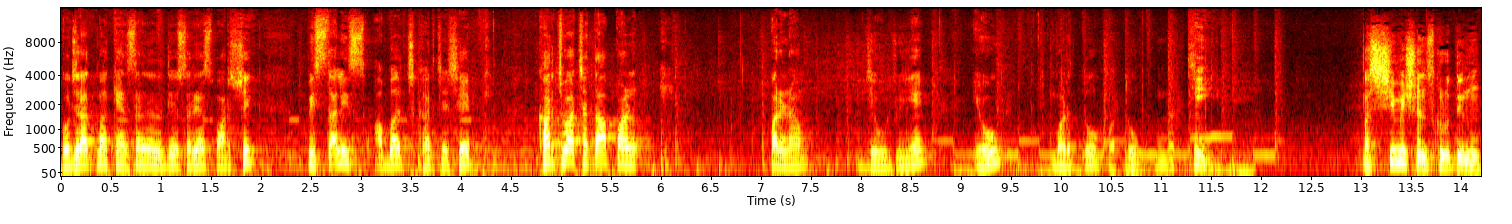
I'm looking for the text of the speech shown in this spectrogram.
ગુજરાતમાં કેન્સરના દર્દીઓ સરેરાશ વાર્ષિક પિસ્તાલીસ અબજ ખર્ચે છે. ખર્ચવા છતાં પણ પરિણામ જેવું જોઈએ એવું મળતું હોતું નથી. પશ્ચિમી સંસ્કૃતિનું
